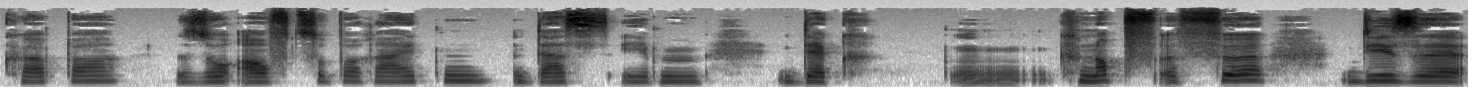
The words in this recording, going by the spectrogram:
Körper so aufzubereiten, dass eben der Knopf für diese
